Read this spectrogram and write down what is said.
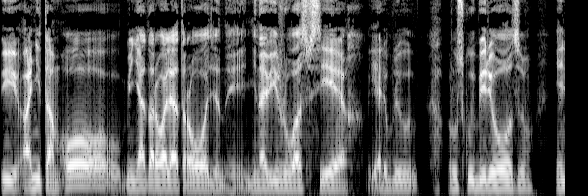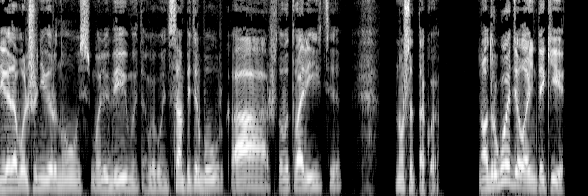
И они там, о, меня оторвали от родины, ненавижу вас всех, я люблю русскую березу, я никогда больше не вернусь, мой любимый, там какой-нибудь Санкт-Петербург, а, что вы творите? Ну, что-то такое. Ну, а другое дело, они такие,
